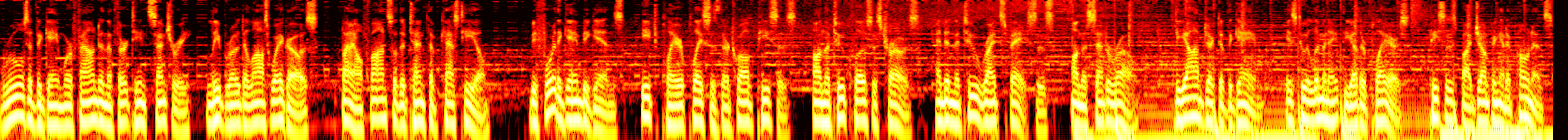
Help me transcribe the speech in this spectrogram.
rules of the game were found in the 13th century, Libro de los Juegos, by Alfonso X of Castile. Before the game begins, each player places their 12 pieces, on the two closest rows, and in the two right spaces, on the center row. The object of the game, is to eliminate the other players' pieces by jumping an opponent's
